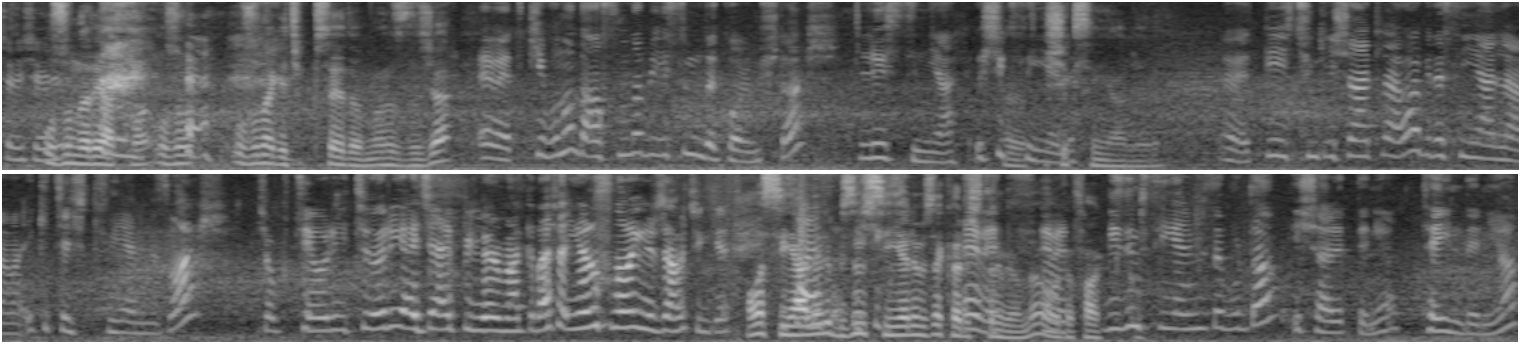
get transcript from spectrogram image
şöyle şöyle. Uzunları yakma, uzun uzuna geçip kısaya dönme hızlıca. Evet ki buna da aslında bir isim de koymuşlar. Luz sinyal, ışık Evet, sinyali. ışık sinyalleri. Evet, bir çünkü işaretler var, bir de sinyaller var. İki çeşit sinyalimiz var. Çok teori teori acayip biliyorum arkadaşlar. Yarın sınava gireceğim çünkü. Ama sinyalleri bizim ışık- sinyalimize Evet, karıştırmayalım değil mi? evet. Orada fark. Bizim sinyalimize burada işaretleniyor. Tein deniyor.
